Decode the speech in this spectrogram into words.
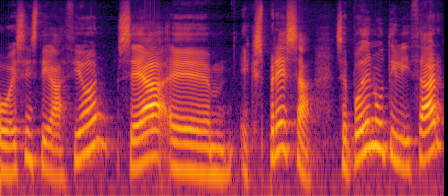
o esa instigación sea eh, expresa. Se pueden utilizar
